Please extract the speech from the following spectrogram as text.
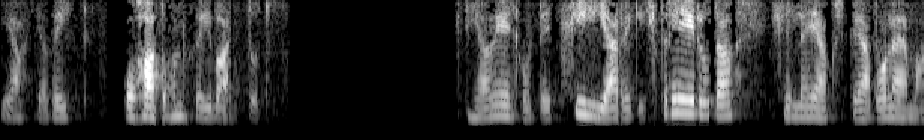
jah, ja kõik kohad on hõivatud. Ja veel kord, et siia registreeruda, selle jaoks peab olema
